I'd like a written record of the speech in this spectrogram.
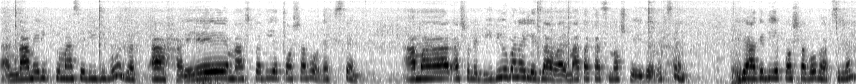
আর নামের একটু মাছেরই দিব যা- আহারে, মাছটা দিয়ে কষাবো, দেখছেন? আমার আসলে ভিডিও বানাইলে যাওয়ায় মাথা কাজ নষ্ট হয়ে যায়, দেখছেন? এটা আগে দিয়ে কষাবো ভাবছিলাম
